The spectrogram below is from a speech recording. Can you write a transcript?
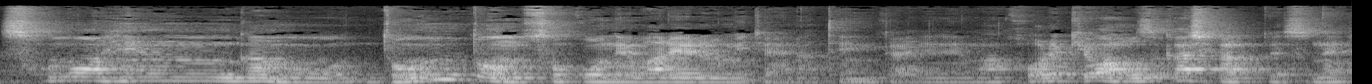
その辺がもうどんどん底根割れるみたいな展開でねまあこれ今日は難しかったですね。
